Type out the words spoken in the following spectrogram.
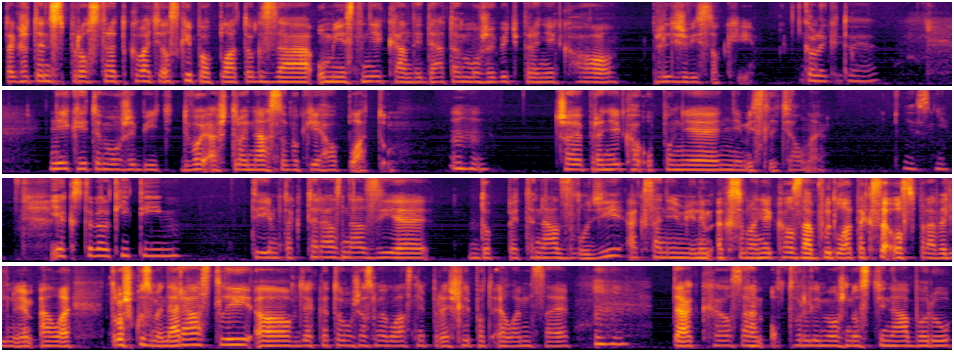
Takže ten sprostredkovateľský poplatok za umiestnenie kandidáta môže byť pre niekoho príliš vysoký. Kolik to je? Niekedy to môže byť dvoj až trojnásobok jeho platu. Mm-hmm. Čo je pre niekoho úplne nemysliteľné. Jasne. Jak ste veľký tým? Tým, tak teraz nás je do 15 ľudí, ak sa nemýlim, ak som na niekoho zabudla, tak sa ospravedlňujem, ale trošku sme narástli, uh, vďaka tomu, že sme vlastne prešli pod LMC, mm-hmm. tak uh, sa nám otvorili možnosti náboru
